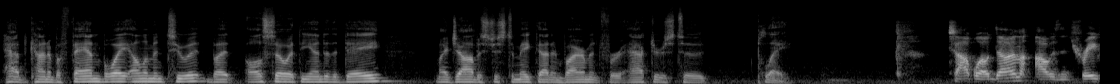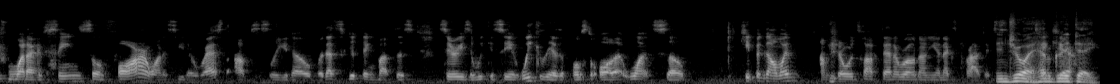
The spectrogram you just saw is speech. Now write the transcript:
had kind of a fanboy element to it, but also at the end of the day, my job is just to make that environment for actors to play. Job well done. I was intrigued from what I've seen so far. I want to see the rest, obviously, you know, but that's a good thing about this series that we can see it weekly as opposed to all at once. So keep it going. I'm sure we'll talk down the road on your next project. Enjoy. Have Take a great care. day.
